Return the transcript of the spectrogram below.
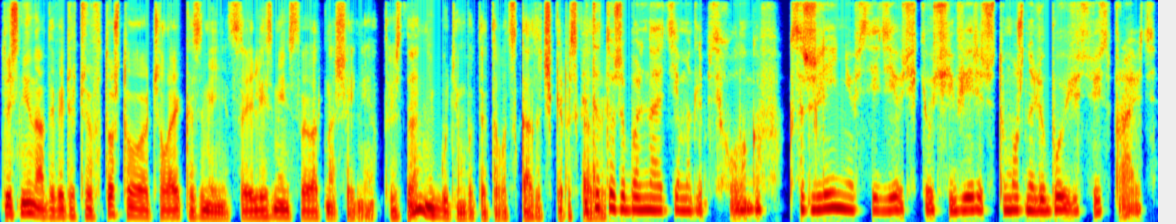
То есть не надо верить в то, что человек изменится или изменит свое отношение. То есть, да, не будем вот это вот сказочки рассказывать. Это тоже больная тема для психологов. К сожалению, все девочки очень верят, что можно любовью все исправить.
